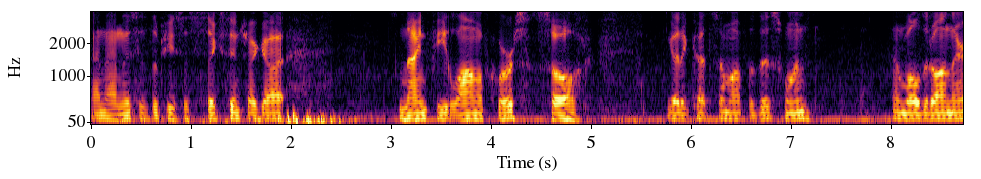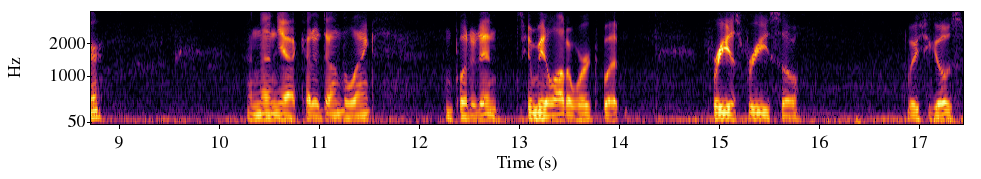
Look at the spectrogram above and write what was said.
And then this is the piece of six inch I got. It's nine feet long, of course. So got to cut some off of this one and weld it on there. And then, yeah, cut it down to length and put it in. It's going to be a lot of work, but free is free, so away she goes.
